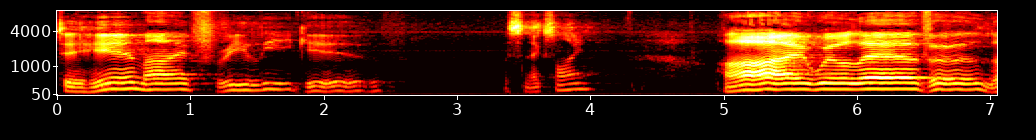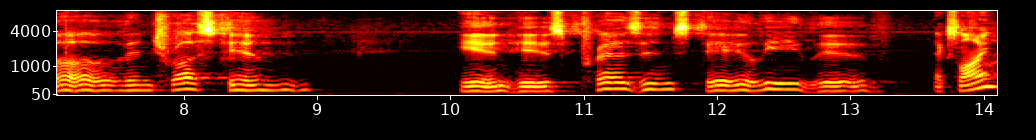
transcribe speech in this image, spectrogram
to Him I freely give. What's the next line? I will ever love and trust Him, in His presence daily live. Next line.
